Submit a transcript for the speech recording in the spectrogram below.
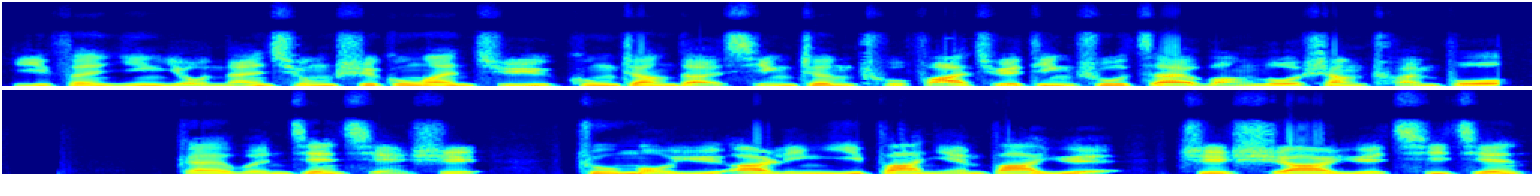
一份印有南雄市公安局公章的行政处罚决定书在网络上传播。该文件显示，朱某于二零一八年八月至十二月期间，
